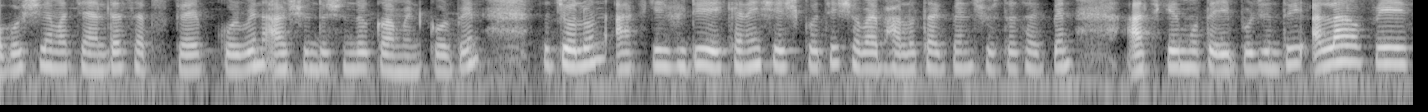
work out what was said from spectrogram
অবশ্যই আমার চ্যানেলটা সাবস্ক্রাইব করবেন আর সুন্দর সুন্দর কমেন্ট করবেন। তো চলুন, আজকের ভিডিও এখানেই শেষ করছি। সবাই ভালো থাকবেন, সুস্থ থাকবেন। আজকের মতো এই পর্যন্তই। আল্লাহ হাফিজ।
